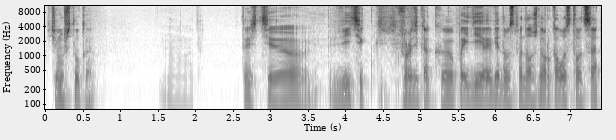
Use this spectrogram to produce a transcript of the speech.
в чем штука? То есть, э, видите, вроде как, э, по идее, ведомство должно руководствоваться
